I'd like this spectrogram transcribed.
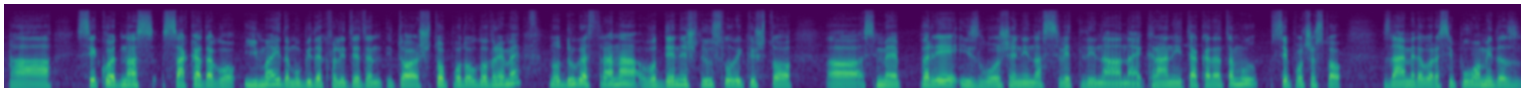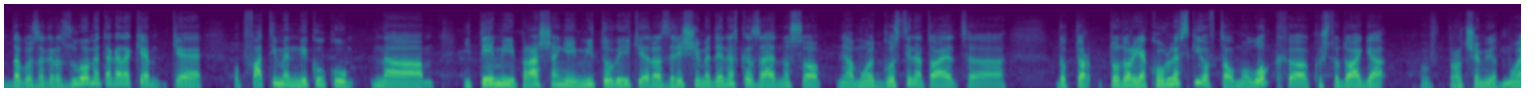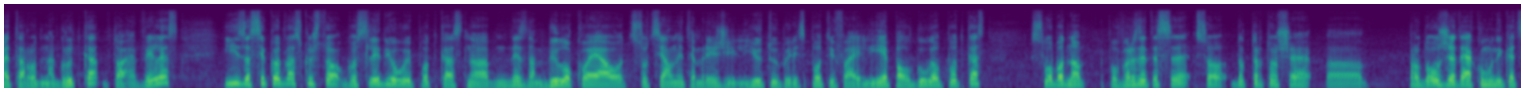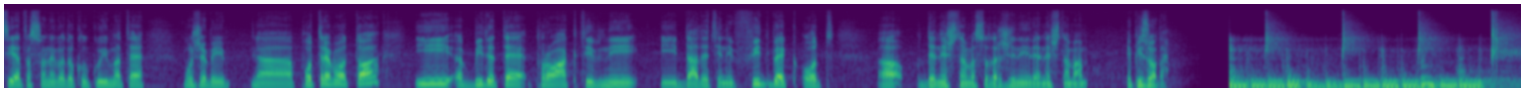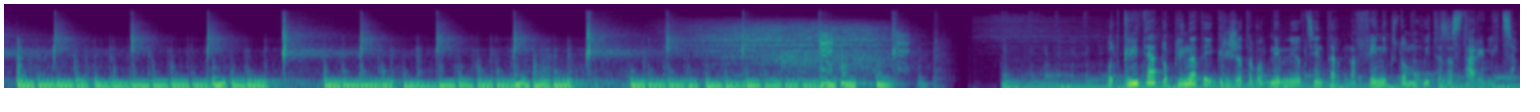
а, секој од нас сака да го има и да му биде квалитетен и тоа што подолго време, но од друга страна во денешни услови кај што а, сме преизложени на светлина, на екрани и така натаму, се почесто знаеме да го расипуваме и да, да го загразуваме, така да ќе ќе опфатиме неколку на и теми и прашања и митови и ќе разрешиме денеска заедно со а, мојот гостина, тоа е а, доктор Тодор Јаковлевски, офталмолог, а, кој што доаѓа впрочем и од мојата родна грудка, тоа е Велес. И за секој од вас кој што го следи овој подкаст на, не знам, било која од социјалните мрежи или YouTube или Spotify или Apple, Google подкаст, слободно поврзете се со доктор Тоше, продолжете ја комуникацијата со него доколку имате можеби потреба од тоа и бидете проактивни и дадете ни фидбек од денешнава содржина и денешнава епизода. Откритеа топлината и грижата во дневниот центар на Феникс домовите за стари лица.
